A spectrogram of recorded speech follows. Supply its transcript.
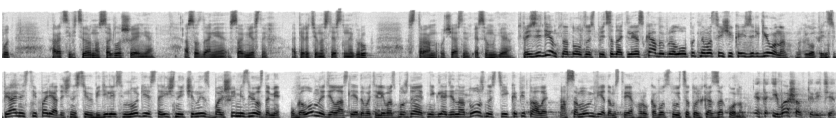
Будет ратифицировано соглашение – о создании совместных оперативно-следственных групп стран-участников СНГ. Президент на должность председателя СК выбрал опытного сыщика из региона. В его принципиальности и порядочности убедились многие столичные чины с большими звездами. Уголовные дела следователи возбуждают не глядя на должности и капиталы, а в самом ведомстве руководствуются только законом. Это и ваш авторитет,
